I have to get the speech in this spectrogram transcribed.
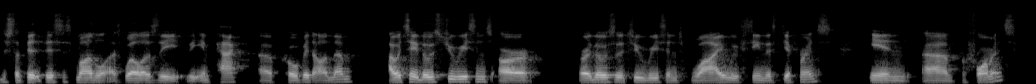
just a business model as well as the the impact of COVID on them. I would say those two reasons are, or those are the two reasons why we've seen this difference in um, performance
